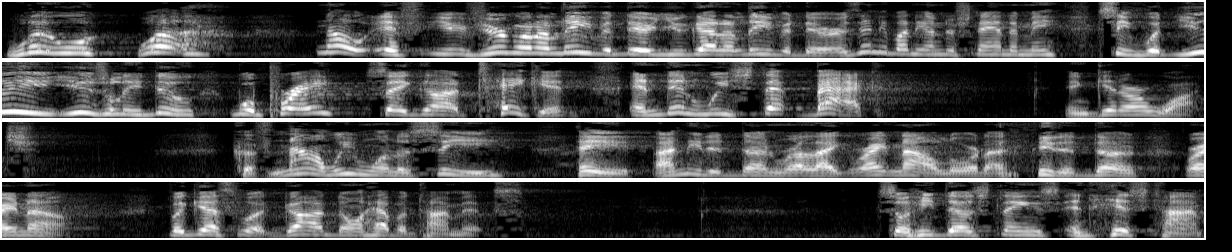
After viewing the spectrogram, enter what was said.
What, what? No, if, you, if you're going to leave it there, you got to leave it there. Is anybody understanding me? See, what you usually do, we'll pray, say, God, take it, and then we step back and get our watch. Because now we want to see, hey, I need it done right, like right now, Lord. I need it done right now. But guess what? God don't have a time Timex. So he does things in his time.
